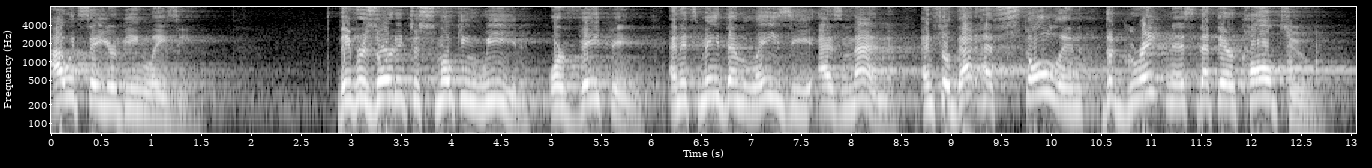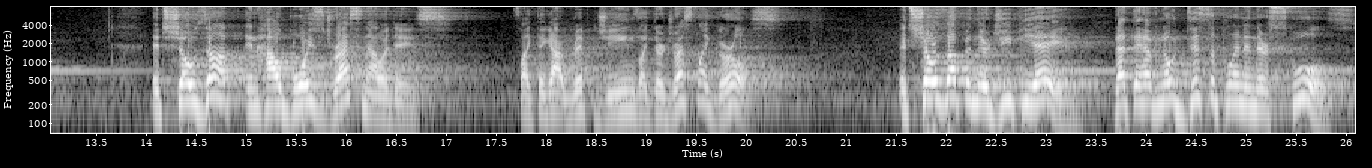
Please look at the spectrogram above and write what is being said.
I would say you're being lazy. They've resorted to smoking weed or vaping, and it's made them lazy as men. And so that has stolen the greatness that they're called to. It shows up in how boys dress nowadays. It's like they got ripped jeans, like they're dressed like girls. It shows up in their GPA that they have no discipline in their schools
